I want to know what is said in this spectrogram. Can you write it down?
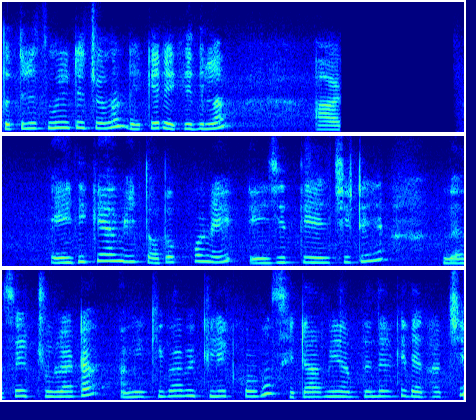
তো তিরিশ মিনিটের জন্য ঢেকে রেখে দিলাম। আর এইদিকে আমি ততক্ষণে এই যে তেল চিটে গ্যাসের চুলাটা আমি কীভাবে ক্লিন করব সেটা আমি আপনাদেরকে দেখাচ্ছি।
